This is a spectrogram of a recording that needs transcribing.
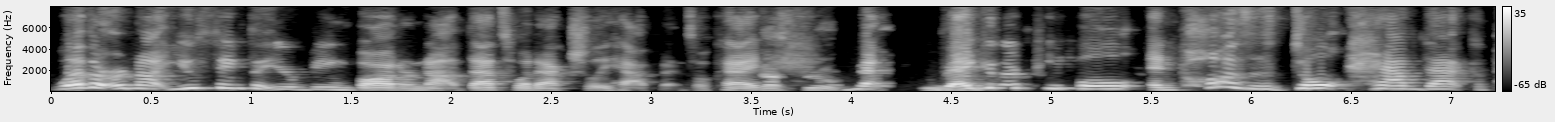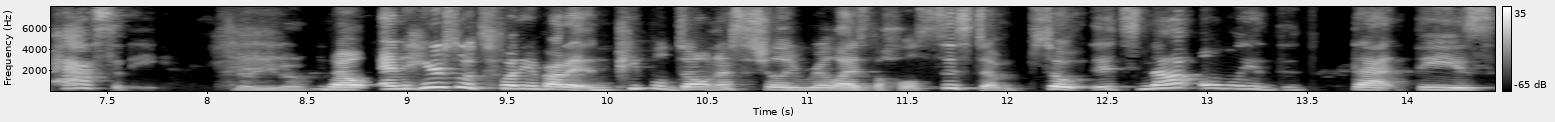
Whether or not you think that you're being bought or not, that's what actually happens. Okay, that's true. Re- mm-hmm. regular people and causes don't have that capacity. There you go. You know, and here's what's funny about it, and people don't necessarily realize the whole system. So it's not only th- that these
